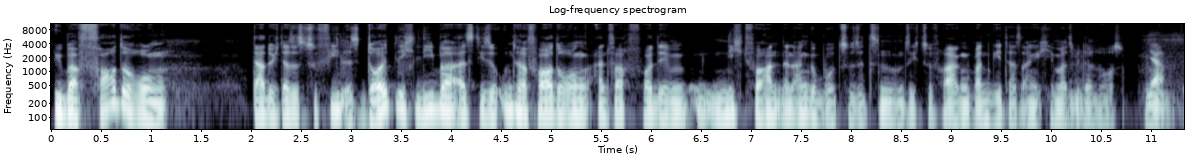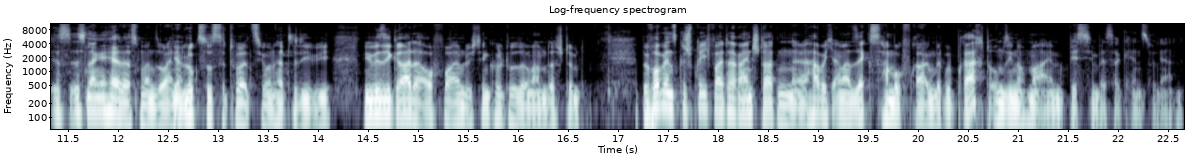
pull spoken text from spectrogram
Überforderung dadurch, dass es zu viel ist, deutlich lieber als diese Unterforderung, einfach vor dem nicht vorhandenen Angebot zu sitzen und sich zu fragen, wann geht das eigentlich jemals mhm. wieder los? Ja, es ist lange her, dass man so eine ja. Luxussituation hatte, die, wie, wie wir sie gerade auch vor allem durch den Kultursommer haben, das stimmt. Bevor wir ins Gespräch weiter reinstarten, äh, habe ich einmal sechs Hamburg-Fragen mitgebracht, um Sie noch mal ein bisschen besser kennenzulernen.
